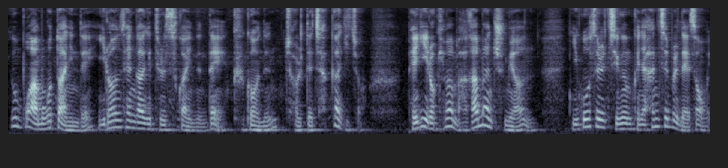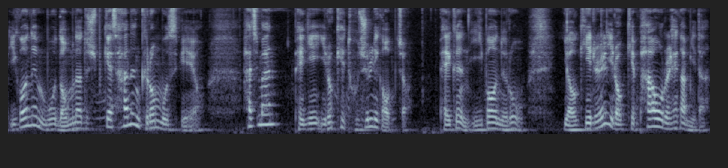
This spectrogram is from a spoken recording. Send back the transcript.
이거 뭐 아무것도 아닌데 이런 생각이 들 수가 있는데 그거는 절대 착각이죠. 백이 이렇게만 마감만 주면 이곳을 지금 그냥 한 집을 내서 이거는 뭐 너무나도 쉽게 사는 그런 모습이에요. 하지만 백이 이렇게 도줄 리가 없죠. 백은 2번으로 여기를 이렇게 파호를 해갑니다.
